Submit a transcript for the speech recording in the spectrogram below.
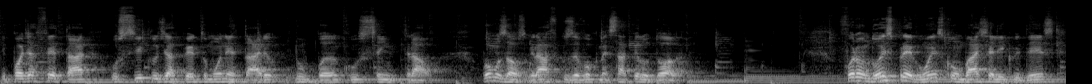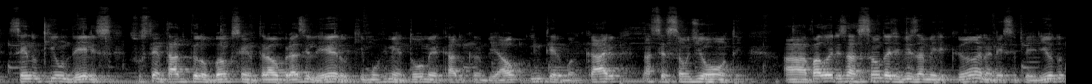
e pode afetar o ciclo de aperto monetário do Banco Central. Vamos aos gráficos, eu vou começar pelo dólar. Foram dois pregões com baixa liquidez, sendo que um deles sustentado pelo Banco Central Brasileiro, que movimentou o mercado cambial interbancário na sessão de ontem. A valorização da divisa americana nesse período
